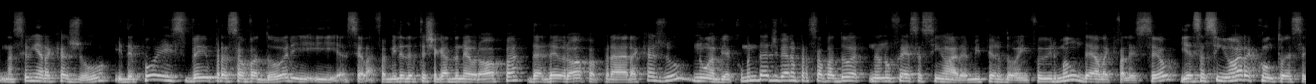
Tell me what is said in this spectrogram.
nasceu em Aracaju e depois veio para Salvador e, e, sei lá, a família deve ter chegado na Europa, da, da Europa para Aracaju, não havia comunidade, vieram para Salvador. Não, não foi essa senhora, me perdoem, foi o irmão dela que faleceu e essa senhora contou essa,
